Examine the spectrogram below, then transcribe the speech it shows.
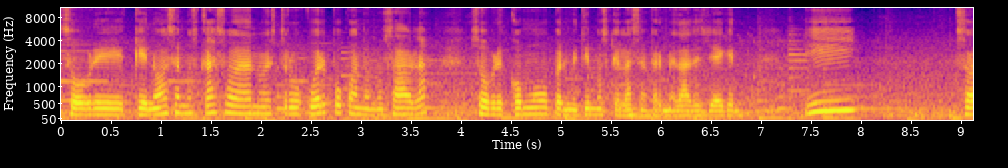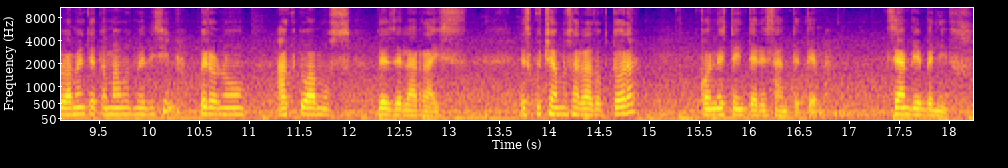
sobre que no hacemos caso a nuestro cuerpo cuando nos habla, sobre cómo permitimos que las enfermedades lleguen y solamente tomamos medicina, pero no actuamos desde la raíz. Escuchamos a la doctora con este interesante tema. Sean bienvenidos.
